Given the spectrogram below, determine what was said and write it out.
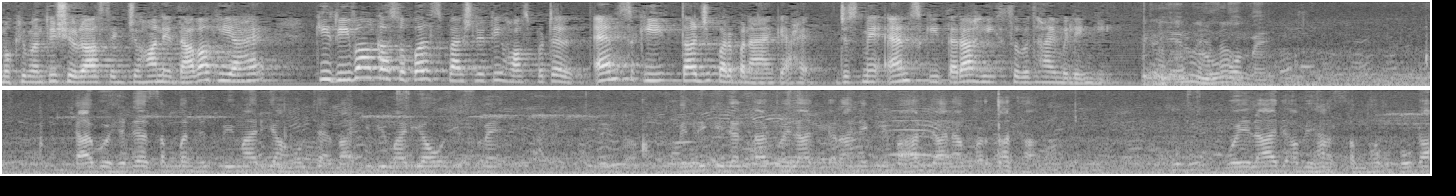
मुख्यमंत्री शिवराज सिंह चौहान ने दावा किया है कि रीवा का सुपर स्पेशलिटी हॉस्पिटल एम्स की तर्ज पर बनाया गया है, जिसमें एम्स की तरह ही सुविधाएँ मिलेंगी। चाहे वो हृदय संबंधित बीमारियाँ हो, चाहे बाकी बीमारियाँ हो, जिसमें दिल्ली की जनता को इलाज कराने के लिए बाहर जाना पड़ता था, वो इलाज अब यहाँ संभव होगा।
